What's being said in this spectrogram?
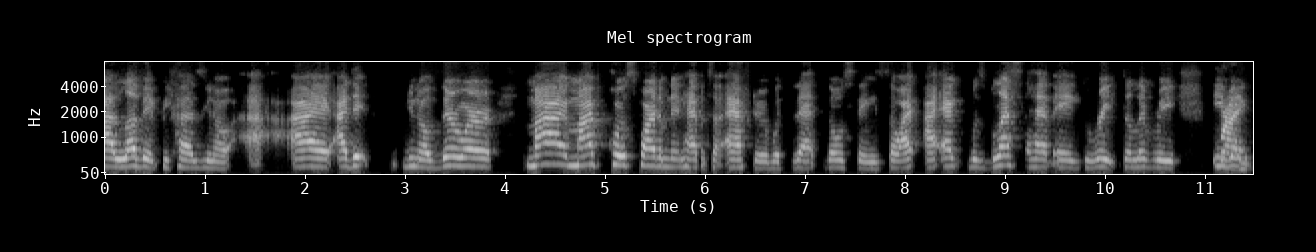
I love it because you know I I, I did you know there were my my postpartum didn't happen till after with that those things so I I was blessed to have a great delivery even right.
